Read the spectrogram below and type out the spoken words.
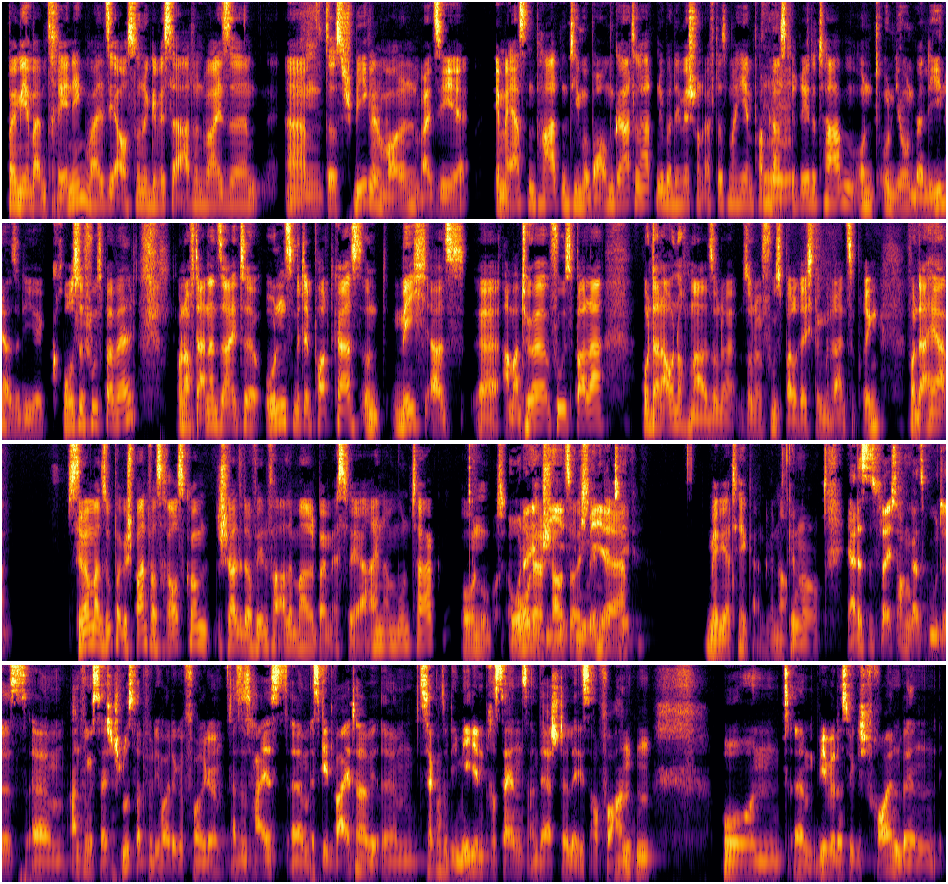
bei mir beim Training, weil sie auch so eine gewisse Art und Weise ähm, das spiegeln wollen, weil sie im ersten Part einen Timo Baumgartel hatten, über den wir schon öfters mal hier im Podcast mhm. geredet haben, und Union Berlin, also die große Fußballwelt. Und auf der anderen Seite uns mit dem Podcast und mich als äh, Amateurfußballer und dann auch nochmal so eine, so eine Fußballrichtung mit reinzubringen. Von daher sind wir mal super gespannt, was rauskommt. Schaltet auf jeden Fall alle mal beim SWR ein am Montag und oder, oder schaut es euch in, in der Mediathek an, genau. Genau. Ja, das ist vielleicht auch ein ganz gutes ähm, Anführungszeichen Schlusswort für die heutige Folge. Also es das heißt, ähm, es geht weiter. Ähm, ich sag mal so, die Medienpräsenz an der Stelle ist auch vorhanden. Und ähm, wir würden uns wirklich freuen, wenn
